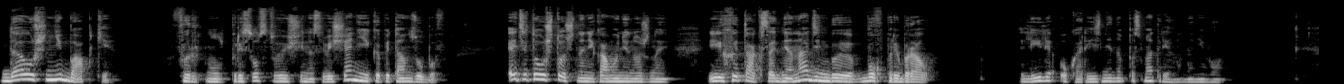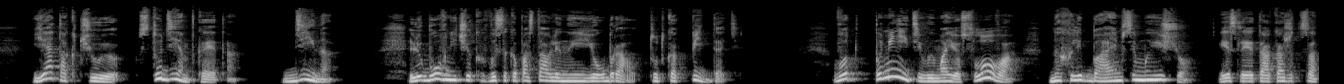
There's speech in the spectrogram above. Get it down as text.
«Да уж не бабки», — фыркнул присутствующий на совещании капитан Зубов. Эти-то уж точно никому не нужны. Их и так со дня на день бы Бог прибрал. Лиля укоризненно посмотрела на него. Я так чую, студентка это. Дина. Любовничек высокопоставленный ее убрал. Тут как пить дать. Вот помяните вы мое слово, нахлебаемся мы еще, если это окажется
